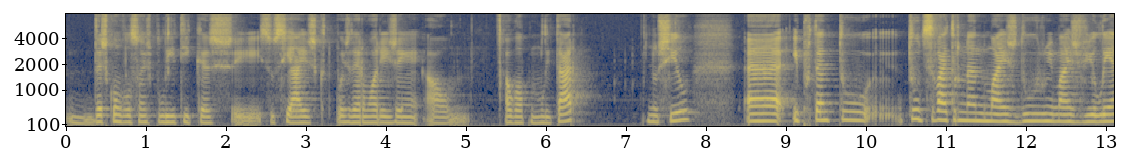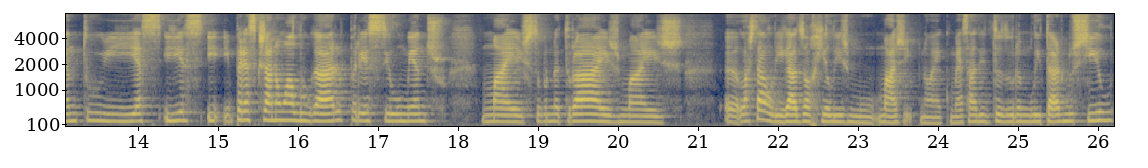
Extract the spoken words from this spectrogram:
das convulsões políticas e sociais que depois deram origem ao, ao golpe militar no Chile. Uh, e portanto tudo se vai tornando mais duro e mais violento e, esse, e, esse, e, e parece que já não há lugar para esses elementos mais sobrenaturais, mais. Uh, lá está, ligados ao realismo mágico, não é? Começa a ditadura militar no Chile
